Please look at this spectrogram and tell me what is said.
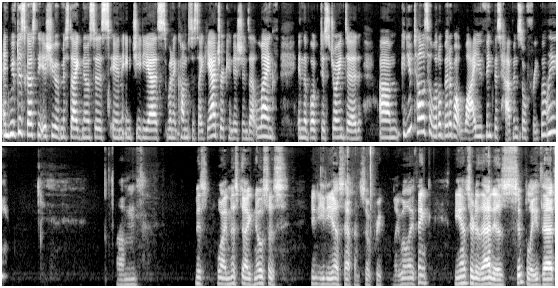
And you've discussed the issue of misdiagnosis in HEDS when it comes to psychiatric conditions at length in the book Disjointed. Um, could you tell us a little bit about why you think this happens so frequently? Um, mis- why misdiagnosis in EDS happens so frequently? Well, I think the answer to that is simply that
